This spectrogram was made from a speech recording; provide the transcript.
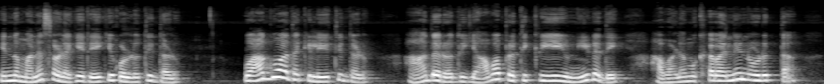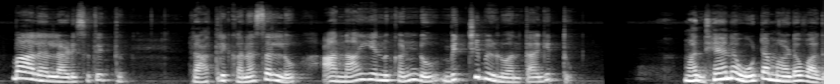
ಎಂದು ಮನಸ್ಸೊಳಗೆ ರೇಗಿಕೊಳ್ಳುತ್ತಿದ್ದಳು. ವಾಗ್ವಾದ ಕಿಳಿಯುತ್ತಿದ್ದಳು. ಆದರೂ ಅದು ಯಾವ ಪ್ರತಿಕ್ರಿಯೆಯೂ ನೀಡದೆ ಅವಳ ಮುಖವನ್ನೇ ನೋಡುತ್ತಾ ಬಾಲಲ್ಲಾಡಿಸುತ್ತಿತ್ತು. ರಾತ್ರಿ ಕನಸಲ್ಲೂ ಆ ನಾಯಿಯನ್ನು ಕಂಡು ಬಿಚ್ಚಿ ಬೀಳುವಂತಾಗಿತ್ತು. ಮಧ್ಯಾಹ್ನ ಊಟ ಮಾಡುವಾಗ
